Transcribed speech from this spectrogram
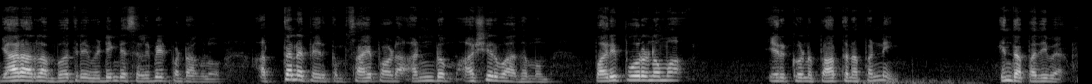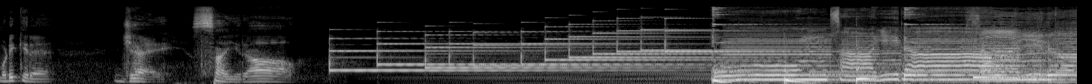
யார் யாரெல்லாம் பர்த்டே வெட்டிங் டே செலிப்ரேட் பண்ணுறாங்களோ அத்தனை பேருக்கும் சாய்ப்பாவோட அன்பும் ஆசீர்வாதமும் பரிபூர்ணமாக இருக்குன்னு பிரார்த்தனை பண்ணி இந்த பதிவை முடிக்கிற ஜெய் சாய்ராம். サイダー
